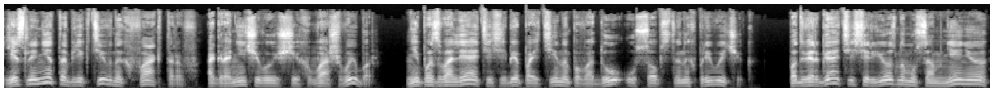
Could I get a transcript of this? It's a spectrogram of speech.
Если нет объективных факторов, ограничивающих ваш выбор, не позволяйте себе пойти на поводу у собственных привычек. Подвергайте серьезному сомнению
